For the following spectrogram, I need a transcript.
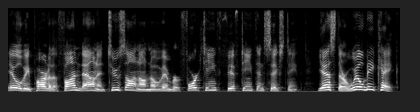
It will be part of the fun down in Tucson on November 14th, 15th, and 16th. Yes, there will be cake.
